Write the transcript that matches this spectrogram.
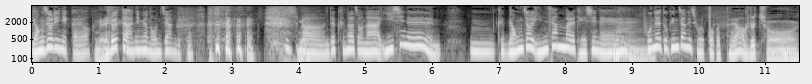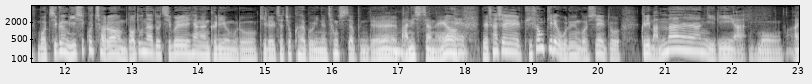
명절이니까요. 네. 이럴 때 아니면 언제 합니까? 네. 아, 근데 그나저나 이 시는 음, 그 명절 인사말 대신에 음. 보내도 굉장히 좋을 것 같아요. 그렇죠. 뭐 지금 이 식구처럼 너도 나도 집을 향한 그리움으로 길을 재촉하고 있는 청취자분들 음. 많으시잖아요. 네. 근데 사실 귀성길에 오르는 것이 또 그리 만만한 일이 아, 뭐 아,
